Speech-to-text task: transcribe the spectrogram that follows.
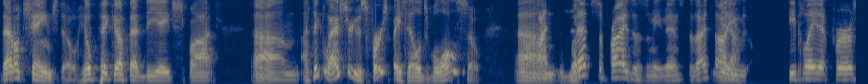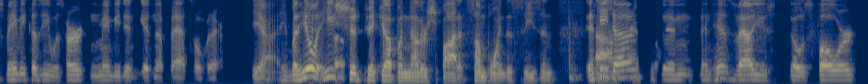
that'll change though. He'll pick up that DH spot. Um I think last year he was first base eligible also. Um but that surprises me, Vince, because I thought Yeah. he he played at first, maybe because he was hurt and maybe he didn't get enough bats over there. Yeah, but he'll he So- should pick up another spot at some point this season. If he Um, does, then then his value goes forward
